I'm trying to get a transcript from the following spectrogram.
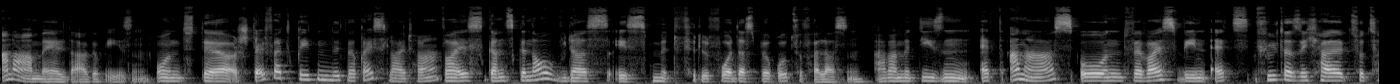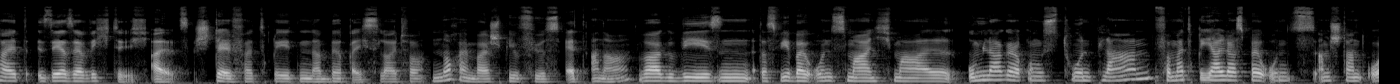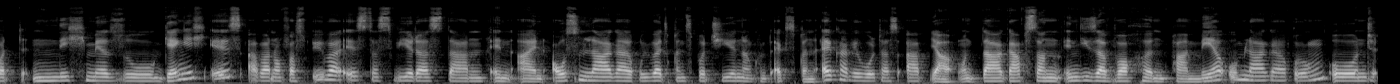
Anna-Mail da gewesen. Und der stellvertretende Bereichsleiter weiß ganz genau, wie das ist, mit Viertel vor das Büro zu verlassen. Aber mit diesen Ed Annas und wer weiß wen Eds fühlt er sich halt zurzeit sehr, sehr wichtig als stellvertretender Bereichsleiter. Noch ein Beispiel fürs Ed Anna war gewesen, dass wir bei uns manchmal Umlagerungstouren planen für Material, das bei uns am Standort nicht mehr so gängig ist, aber noch was über ist, dass wir das dann in ein Außenlager rüber transportieren. Dann kommt extra ein LKW, holt das ab. Ja, und da gab es dann in dieser Woche ein paar mehr Umlagerungen und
